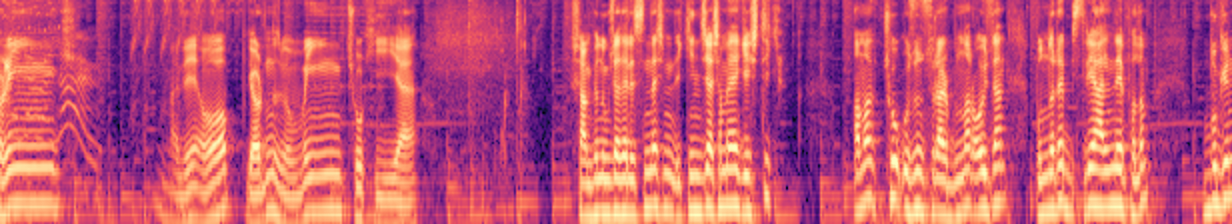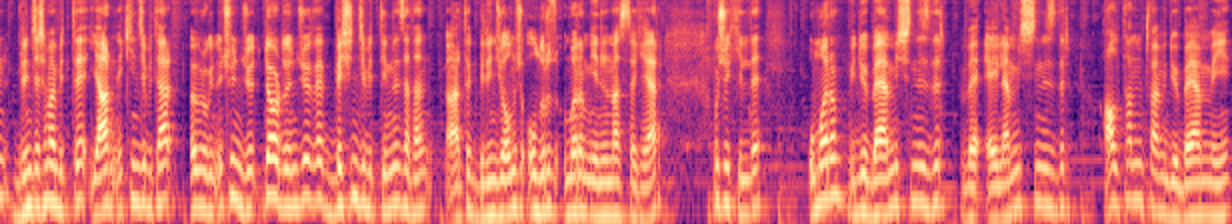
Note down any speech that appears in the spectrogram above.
bring. Hadi hop gördünüz mü? Wing çok iyi ya. şampiyonluk mücadelesinde. Şimdi ikinci aşamaya geçtik. Ama çok uzun sürer bunlar. O yüzden bunları bir seri halinde yapalım. Bugün birinci aşama bitti. Yarın ikinci biter. Öbür gün üçüncü, dördüncü ve beşinci bittiğinde zaten artık birinci olmuş oluruz. Umarım yenilmezsek eğer. Bu şekilde. Umarım videoyu beğenmişsinizdir ve eğlenmişsinizdir. Alttan lütfen videoyu beğenmeyi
